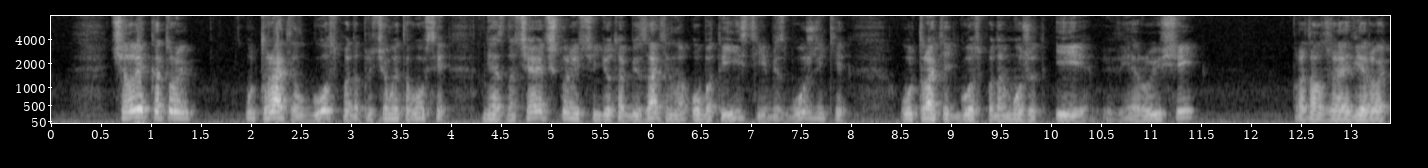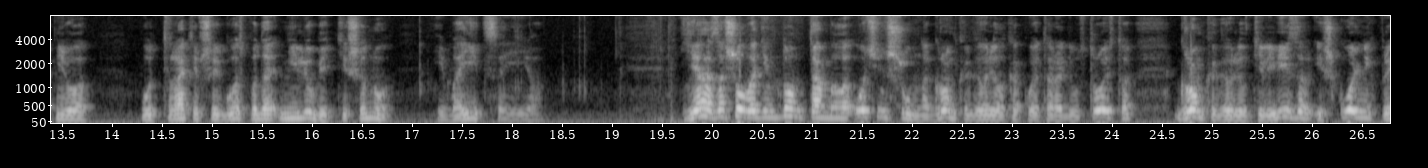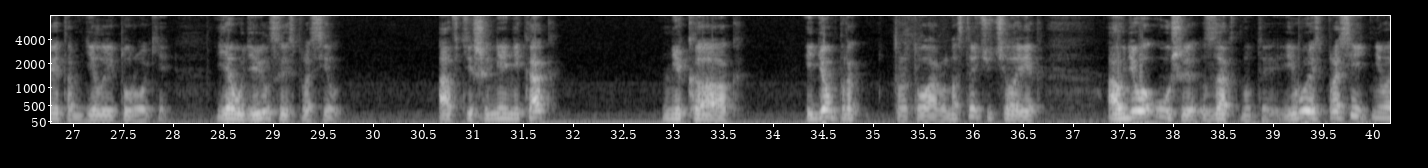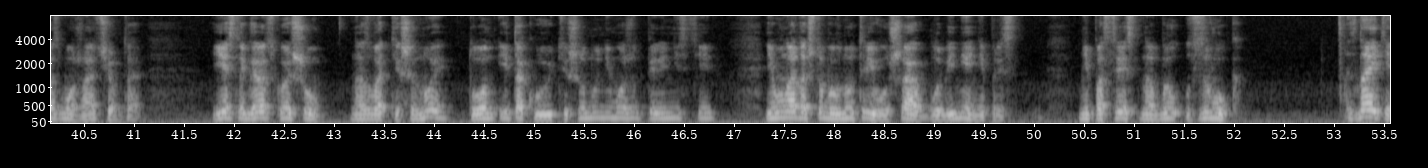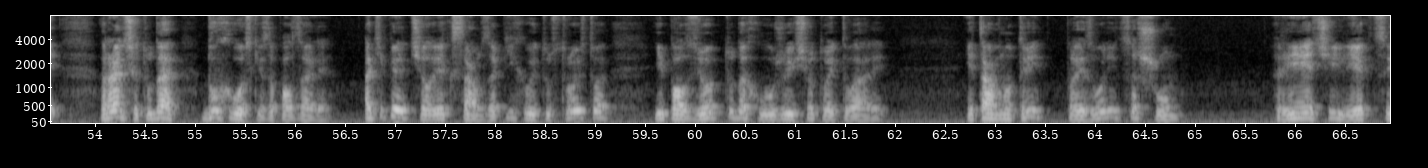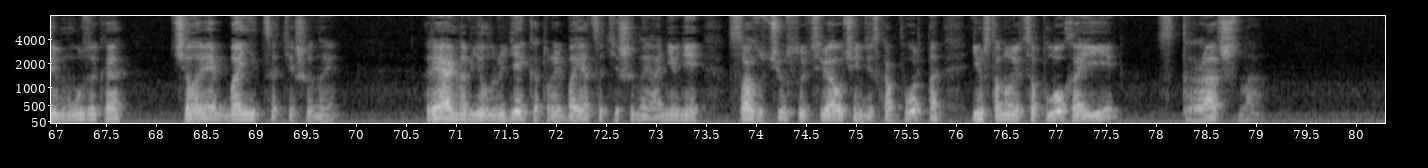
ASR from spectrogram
Человек, который утратил Господа, причем это вовсе не означает, что речь идет обязательно об атеисте и безбожнике. Утратить Господа может и верующий, продолжая веровать в Него. Утративший Господа не любит тишину и боится ее. Я зашел в один дом, там было очень шумно, громко говорило какое-то радиоустройство, громко говорил телевизор, и школьник при этом делает уроки. Я удивился и спросил, а в тишине никак? Никак. Идем по тротуару, навстречу человек, а у него уши заткнуты. Его и спросить невозможно о чем-то. Если городской шум назвать тишиной, то он и такую тишину не может перенести. Ему надо, чтобы внутри, в ушах, в глубине непосредственно был звук. Знаете, раньше туда двухлоски заползали, а теперь человек сам запихивает устройство и ползет туда хуже еще той твари. И там внутри производится шум. Речи, лекции, музыка. Человек боится тишины. Реально видел людей, которые боятся тишины. Они в ней сразу чувствуют себя очень дискомфортно, им становится плохо и страшно.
